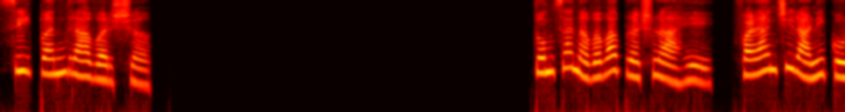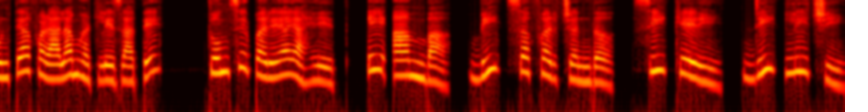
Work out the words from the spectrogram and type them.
सी पंधरा वर्ष. तुमचा नववा प्रश्न आहे. फळांची राणी कोणत्या फळाला म्हटले जाते? तुमचे पर्याय आहेत. ए आंबा बी सफरचंद सी केळी डी लिची.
